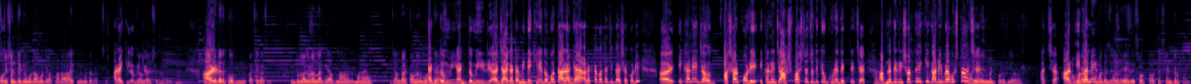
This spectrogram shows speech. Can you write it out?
স্টেশন থেকে মোটামুটি আপনার আড়াই কিলোমিটার হচ্ছে। আড়াই ঝালদা কিলোমিটার স্টেশন থেকে আর খুব কাছাকাছি। কিন্তু লাগবে না কি আপনার মানে ঝালদা টাউনের মধ্যে একদমই একদমই। জায়গাটা আমি দেখিয়ে দেবো। তার হ্যাঁ। আগে আরেকটা কথা জিজ্ঞাসা করি। এখানে আসার পরে এখানে যে আশপাশটা যদি কেউ ঘুরে দেখতে চায় হ্যাঁ। আপনাদের রিসর্ট থেকে কি গাড়ির ব্যবস্থা আছে? অ্যারেঞ্জমেন্ট করে দেওয়া হয়। আচ্ছা আর এখানে আমাদের এই রিসর্টটা হচ্ছে সেন্টার পয়েন্ট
